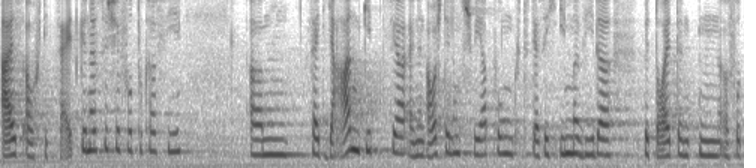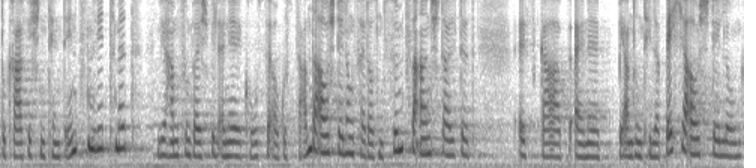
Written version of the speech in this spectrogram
als auch die zeitgenössische Fotografie. Ähm, seit Jahren gibt es ja einen Ausstellungsschwerpunkt, der sich immer wieder bedeutenden äh, fotografischen Tendenzen widmet. Wir haben zum Beispiel eine große August-Sander-Ausstellung 2005 veranstaltet. Es gab eine Bernd und Hiller Becher-Ausstellung.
